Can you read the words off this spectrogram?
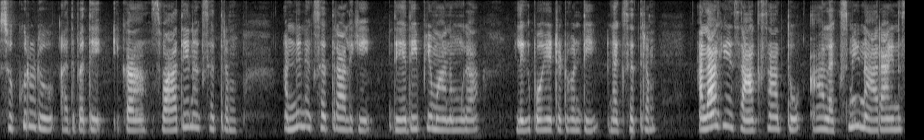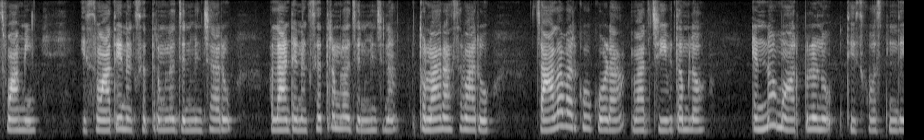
శుక్రుడు అధిపతి. ఇక స్వాతి నక్షత్రం అన్ని నక్షత్రాలకి దేదీప్యమానంగా వెలిగిపోయేటటువంటి నక్షత్రం. అలాగే సాక్షాత్తు ఆ లక్ష్మీనారాయణ స్వామి ఈ స్వాతి నక్షత్రంలో జన్మించారు. అలాంటి నక్షత్రంలో జన్మించిన తులారాశి వారు చాలా వరకు కూడా వారి జీవితంలో ఎన్నో మార్పులను తీసుకువస్తుంది.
